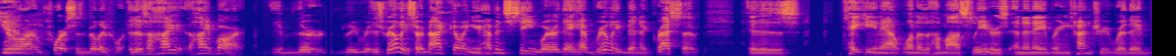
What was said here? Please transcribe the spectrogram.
your armed forces, there's a high, high bar. They're, the Israelis are not going, you haven't seen where they have really been aggressive is taking out one of the Hamas leaders in a neighboring country where they've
